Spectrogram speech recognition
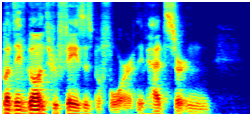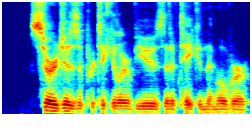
But they've gone through phases before. They've had certain surges of particular views that have taken them over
